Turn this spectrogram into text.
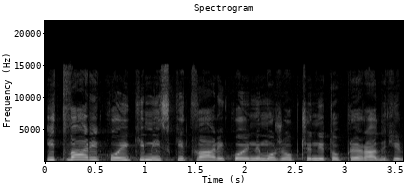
i tvari koji, kemijski tvari koje ne može općenito preraditi.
